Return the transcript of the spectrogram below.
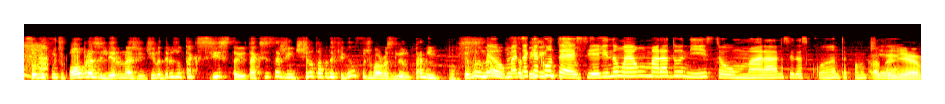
sobre futebol brasileiro na Argentina, deles um taxista, e o taxista argentino estava defendendo o futebol brasileiro para mim. Eu falei, não, não mas é que acontece, ele não é um maradonista ou um mará, não sei das quantas, como que é.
